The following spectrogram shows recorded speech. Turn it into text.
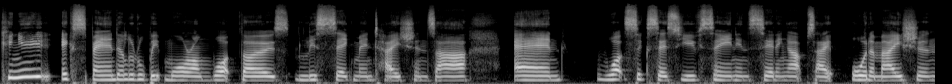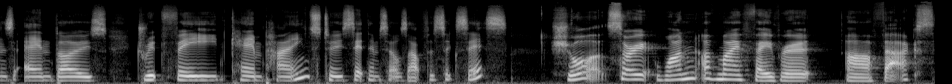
Can you expand a little bit more on what those list segmentations are and what success you've seen in setting up, say, automations and those drip feed campaigns to set themselves up for success? Sure. So, one of my favorite uh, facts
